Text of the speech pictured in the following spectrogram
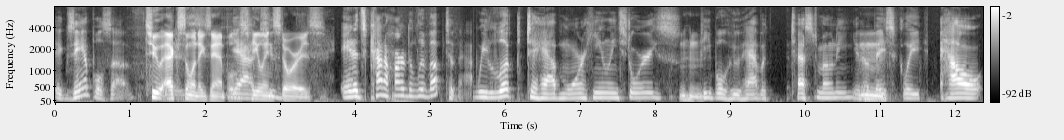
examples of, Two excellent is- examples, yeah, healing two- stories. and it's kind of hard to live up to that. We look to have more healing stories, Mhm. people who have a testimony, you know, Mm. basically how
